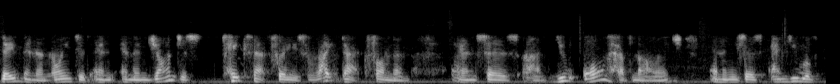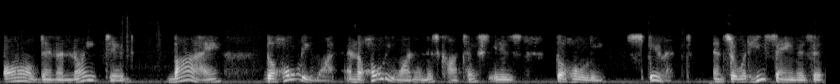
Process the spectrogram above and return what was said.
they've been anointed, and and then John just takes that phrase right back from them and says, um, You all have knowledge. And then he says, And you have all been anointed by the Holy One. And the Holy One in this context is the Holy Spirit. And so what he's saying is that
